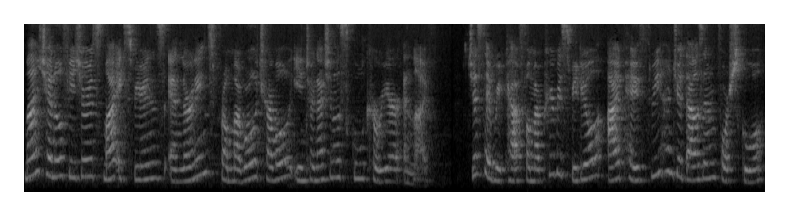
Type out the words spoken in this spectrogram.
My channel features my experience and learnings from my world travel, international school career, and life. Just a recap from my previous video, I paid 300,000 for school.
